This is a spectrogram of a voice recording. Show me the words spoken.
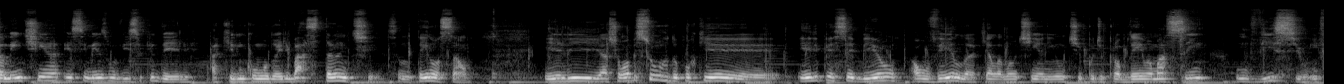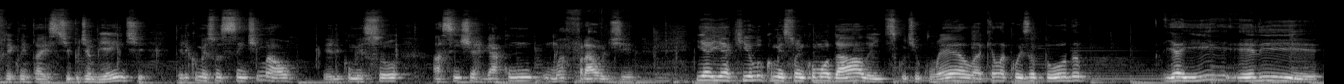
também tinha esse mesmo vício que o dele. Aquilo incomodou ele bastante, você não tem noção. Ele achou um absurdo porque ele percebeu ao vê-la que ela não tinha nenhum tipo de problema, mas sim um vício em frequentar esse tipo de ambiente, ele começou a se sentir mal. Ele começou a se enxergar como uma fraude. E aí aquilo começou a incomodá-lo, ele discutiu com ela, aquela coisa toda. E aí ele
